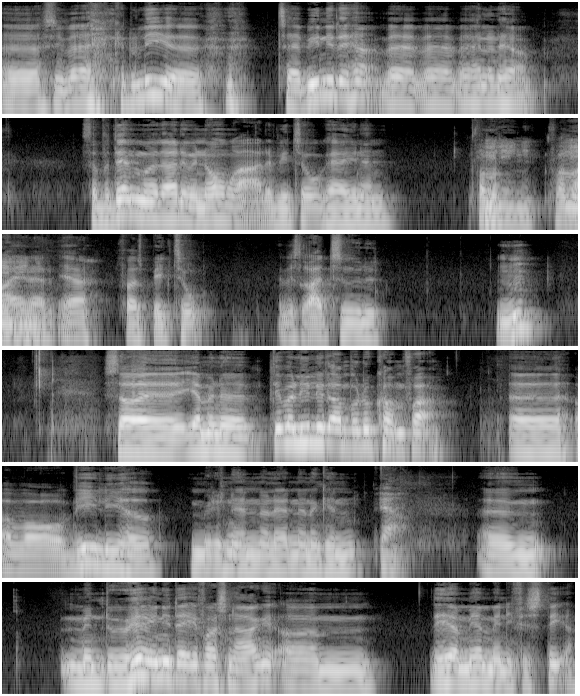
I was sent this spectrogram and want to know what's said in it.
Øh, så hvad, kan du lige øh, tage ind i det her? Hvad, hvad, hvad handler det her om? Så på den måde der er det jo enormt rart, at vi to kan have hinanden. For, Helt enig. For mig, Helt enig. ja, for os begge to. Det er vist ret tydeligt. Mm. Så øh, jamen, øh, det var lige lidt om, hvor du kom fra, øh, og hvor vi lige havde mødt hinanden og lært hinanden at kende. Ja. Øh, men du er jo herinde i dag for at snakke om det her med at manifestere.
